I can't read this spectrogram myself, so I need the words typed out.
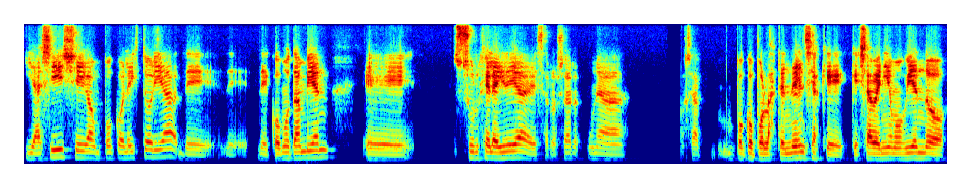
y allí llega un poco la historia de, cómo también eh, surge la idea de desarrollar una, o sea, un poco por las tendencias que, ya veníamos viendo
